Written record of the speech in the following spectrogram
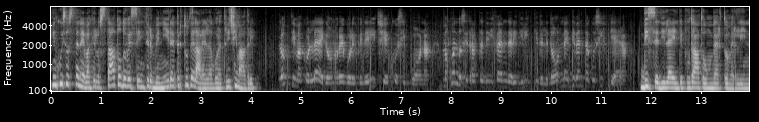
in cui sosteneva che lo Stato dovesse intervenire per tutelare le lavoratrici madri. Collega, onorevole Federici, è così buona, ma quando si tratta di difendere i diritti delle donne diventa così fiera. Disse di lei il deputato Umberto Merlin.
